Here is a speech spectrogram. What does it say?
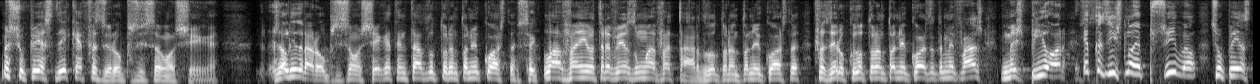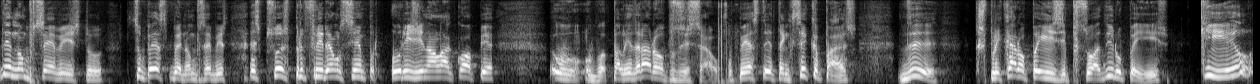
Mas se o PSD quer fazer oposição ao Chega, já liderar a oposição ao Chega é tentar o Dr. António Costa. Lá vem outra vez um avatar do Dr. António Costa fazer o que o Dr. António Costa também faz, mas pior. É porque isto não é possível. Se o PSD não percebe isto, se o PSB não percebe isto, as pessoas preferirão sempre o original à cópia. O- o- para liderar a oposição, o PSD tem que ser capaz de explicar ao país e persuadir o país que ele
